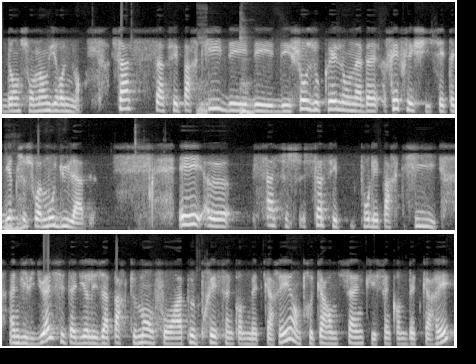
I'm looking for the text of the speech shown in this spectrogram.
dans son environnement. Ça, ça fait partie des, des- des choses auxquelles on avait réfléchi, c'est-à-dire que ce soit modulable. Et euh, ça, ça c'est pour les parties individuelles, c'est-à-dire les appartements font à peu près 50 mètres carrés, entre 45 et 50 mètres carrés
